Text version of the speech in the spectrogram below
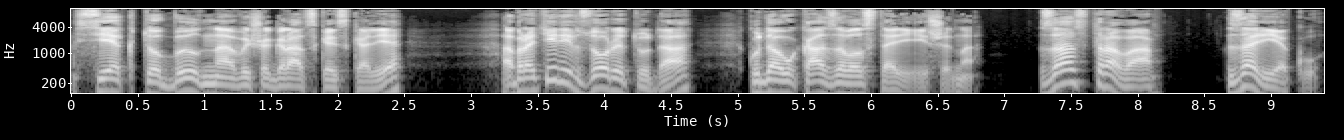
Все, кто был на Вышеградской скале, обратили взоры туда, куда указывал старейшина, за острова, за реку,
